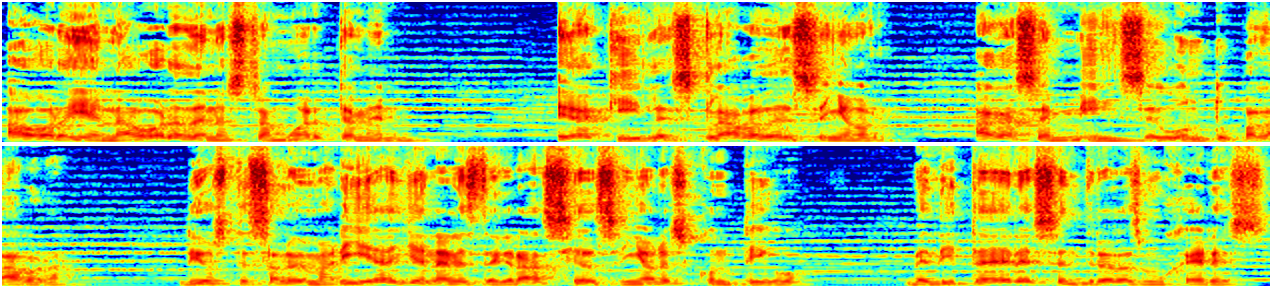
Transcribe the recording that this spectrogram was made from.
ahora y en la hora de nuestra muerte. Amén. He aquí la esclava del Señor, hágase en mí según tu palabra. Dios te salve María, llena eres de gracia, el Señor es contigo. Bendita eres entre las mujeres,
